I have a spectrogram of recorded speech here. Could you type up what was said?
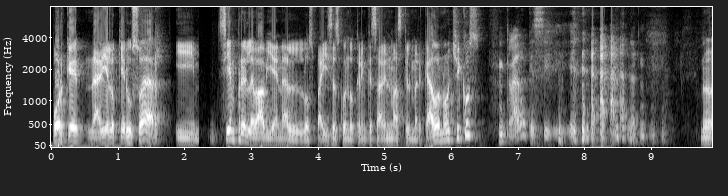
porque nadie lo quiere usar. Y siempre le va bien a los países cuando creen que saben más que el mercado, ¿no, chicos? Claro que sí. No,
